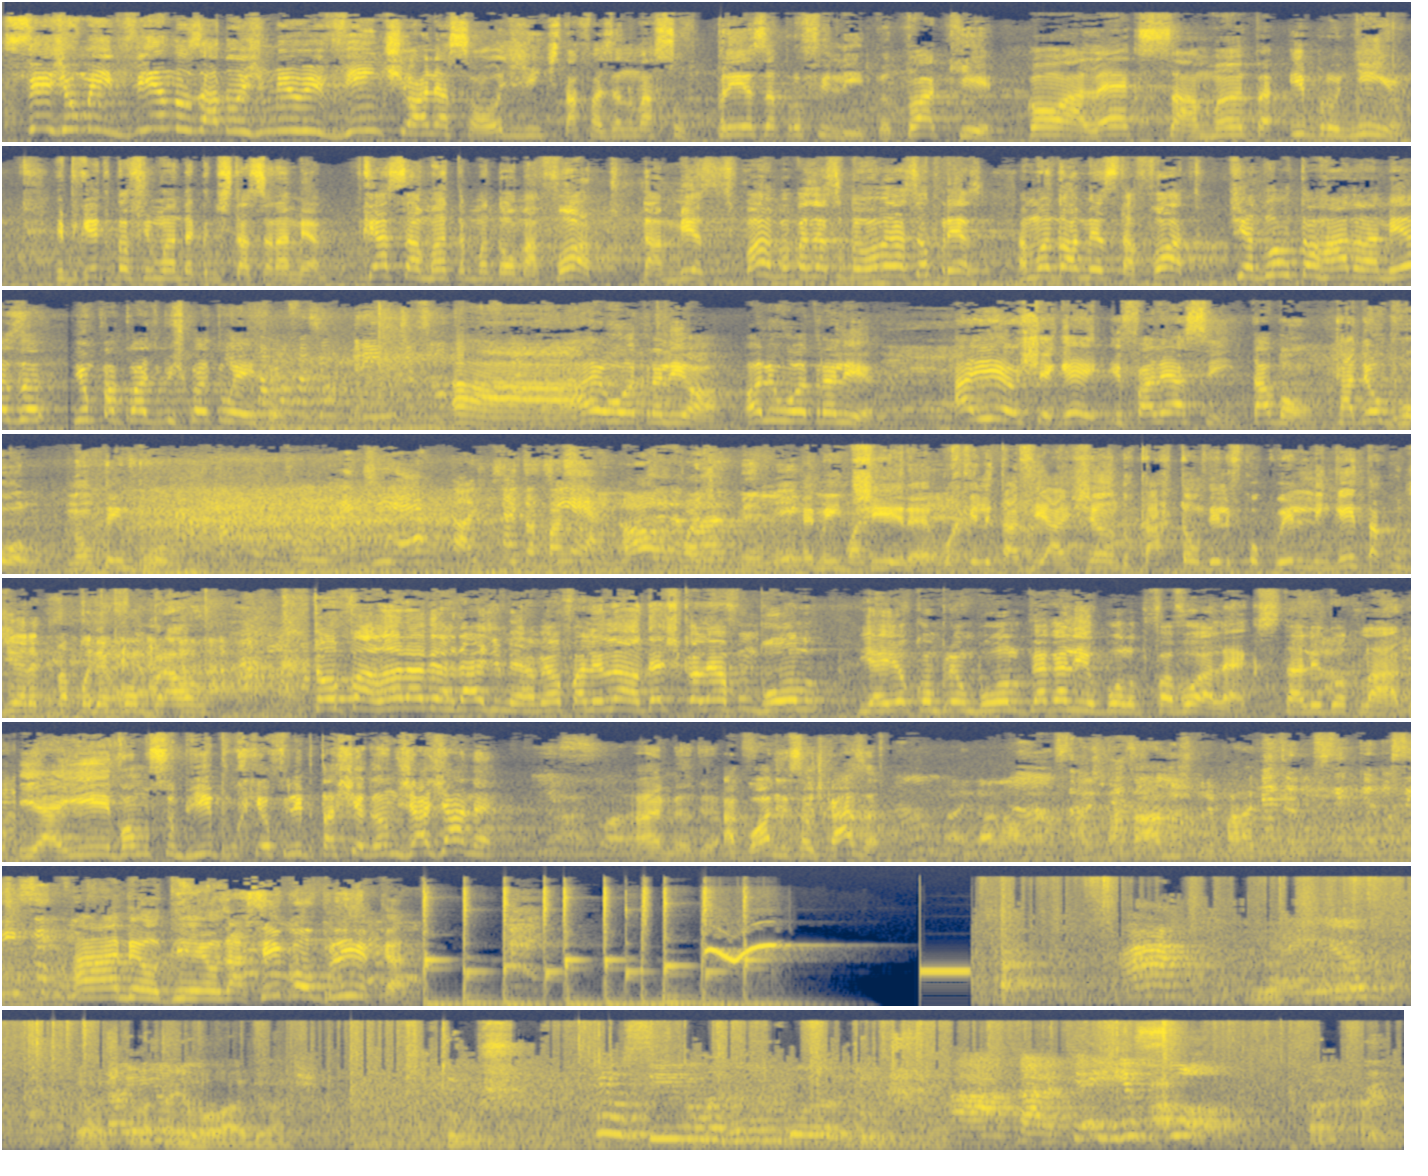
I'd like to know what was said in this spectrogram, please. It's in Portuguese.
Sejam bem-vindos a 2020. Olha só, hoje a gente tá fazendo uma surpresa pro Felipe. Eu tô aqui com Alex, Samantha e Bruninho. E por que, que eu tô filmando aqui no estacionamento? Porque a Samantha mandou uma foto da mesa. "Ah, vamos fazer a surpresa, vamos fazer a surpresa. Ela mandou a mesa da foto, tinha duas torradas na mesa e um pacote de biscoito wafer. Vou fazer um brinde. Ah, olha o outro ali, ó. Olha o outro ali. Aí eu cheguei e falei assim: tá bom, cadê o bolo? Não tem bolo. É dieta. A gente tá de dieta. Mal, não pode comer leite. É mentira, é porque ele tá viajando, o cartão dele ficou com ele, ninguém tá com dinheiro aqui pra poder comprar o. Tô falando a verdade mesmo. Aí eu falei, não, deixa que eu levo um bolo. E aí eu comprei um bolo. Pega ali o bolo, por favor, Alex. Tá ali do outro lado. E aí vamos subir porque o Felipe tá chegando já já, né? Ai meu Deus. Agora ele saiu de casa? Ainda não, né? Não, Mas sabe, já tá nos Quer dizer, eu preparativos. não sei porque eu tô sem serviço. Ai meu Deus, assim complica. Eu acho que ela tá enrolada, eu acho. Eu sigo uma rambola. Ah, cara, que isso?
